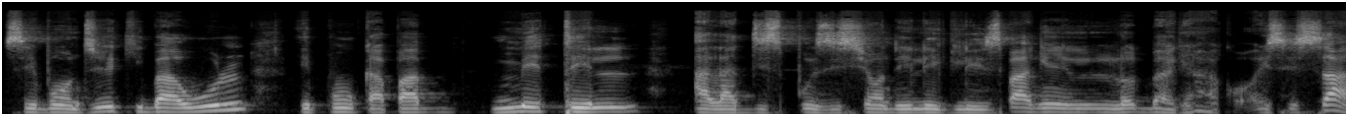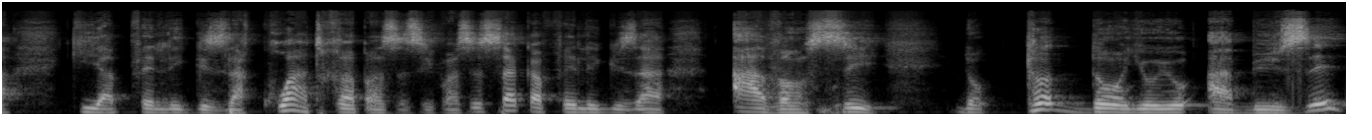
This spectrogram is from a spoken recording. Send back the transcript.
C'est bon Dieu qui ba ou et pour capable mettre à la disposition de l'église, pas l'autre bagarre encore. Et c'est ça qui a fait l'église accroître, hein, parce que c'est ça qui a fait l'église à avancer. Donc, quand dans yo abusé,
